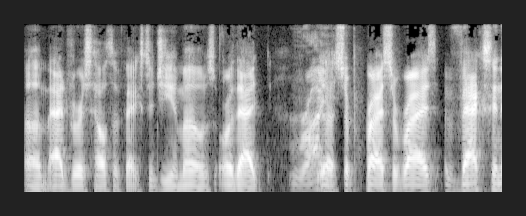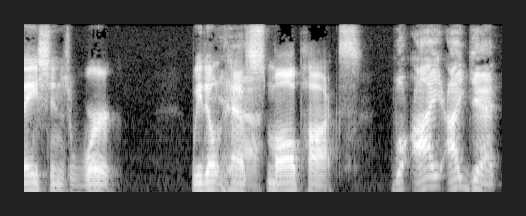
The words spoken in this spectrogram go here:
um, adverse health effects to GMOs or that Right. uh, surprise, surprise, vaccinations work. We don't have smallpox. Well, I I get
